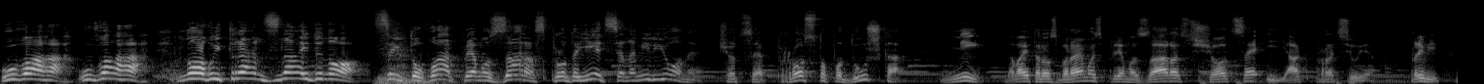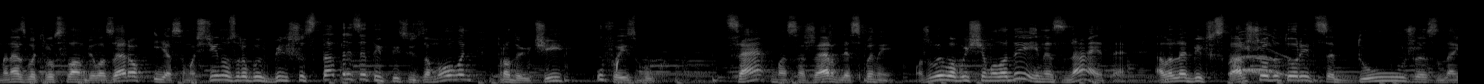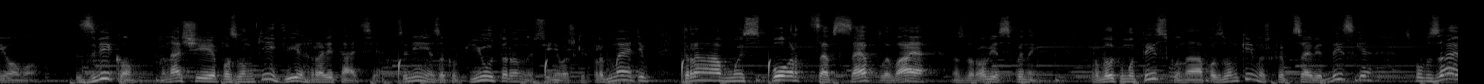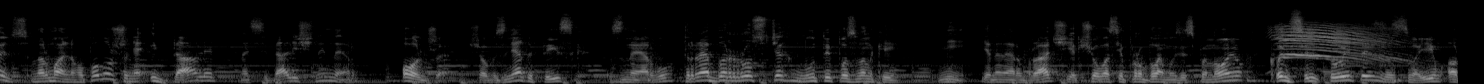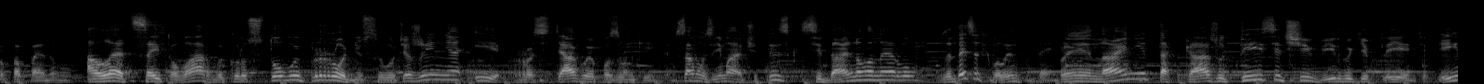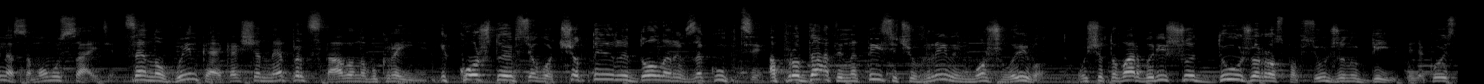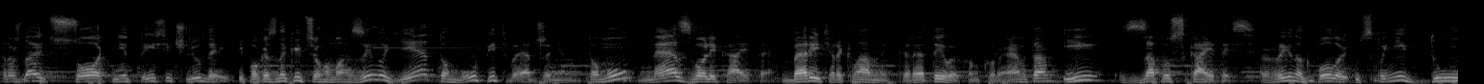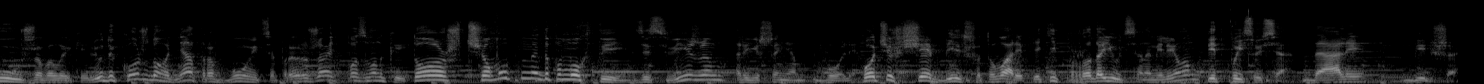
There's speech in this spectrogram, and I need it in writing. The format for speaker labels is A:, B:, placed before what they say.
A: Увага! Увага! Новий тренд знайдено! Цей товар прямо зараз продається на мільйони. Що це просто подушка? Ні. Давайте розберемось прямо зараз, що це і як працює. Привіт! Мене звуть Руслан Білозеров, і я самостійно зробив більше 130 тисяч замовлень, продаючи у Facebook. Це масажер для спини. Можливо, ви ще молодий і не знаєте, але для більш старшої аудиторії це дуже знайомо. З віком на наші позвонки діє гравітація. Сидіння за комп'ютером, носіння важких предметів, травми, спорт це все впливає на здоров'я спини. При великому тиску на позвонки міжхребцеві диски сповзають з нормального положення і давлять на сідалічний нерв. Отже, щоб зняти тиск з нерву, треба розтягнути позвонки. Ні, я не нервврач. Якщо у вас є проблеми зі спиною, консультуйтесь за своїм ортопедом. Але цей товар використовує природню силу тяжіння і розтягує позвонки, тим самим знімаючи тиск сідального нерву за 10 хвилин в день. Принаймні так кажуть тисячі відгуків клієнтів і на самому сайті. Це новинка, яка ще не представлена в Україні, і коштує всього 4 долари в закупці. А продати на тисячу гривень можливо. unbelievable. Тому що товар вирішує дуже розповсюджену біль, якої страждають сотні тисяч людей. І показники цього магазину є тому підтвердженням. Тому не зволікайте. Беріть рекламник креативи конкурента і запускайтесь. Ринок болей у спині дуже великий. Люди кожного дня травмуються, перегружають позвонки. Тож чому б не допомогти зі свіжим рішенням болі? Хочеш ще більше товарів, які продаються на мільйон? Підписуйся. Далі більше.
